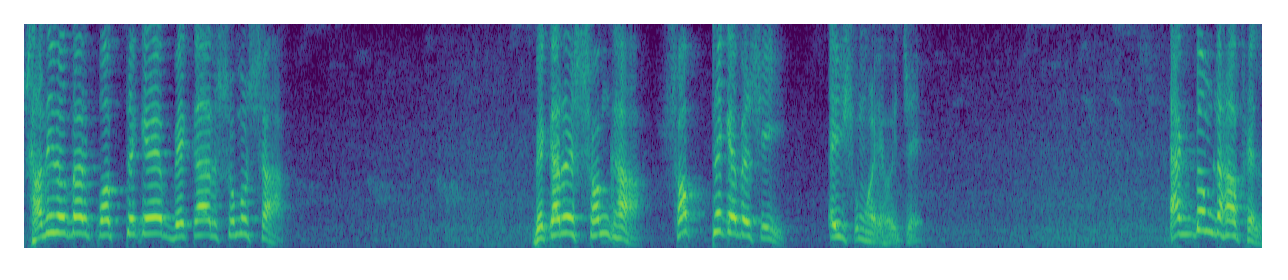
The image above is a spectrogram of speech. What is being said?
স্বাধীনতার পর থেকে বেকার সমস্যা। বেকারের সংখ্যা সব থেকে বেশি এই সময়ে হয়েছে। একদম ডাহা ফেল।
